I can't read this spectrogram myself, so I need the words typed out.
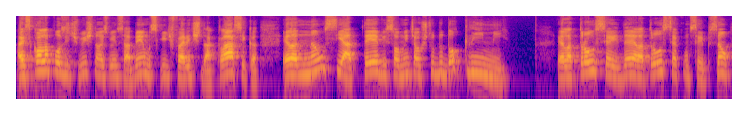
A escola positivista, nós bem sabemos que, diferente da clássica, ela não se ateve somente ao estudo do crime. ela trouxe a ideia, ela trouxe a concepção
